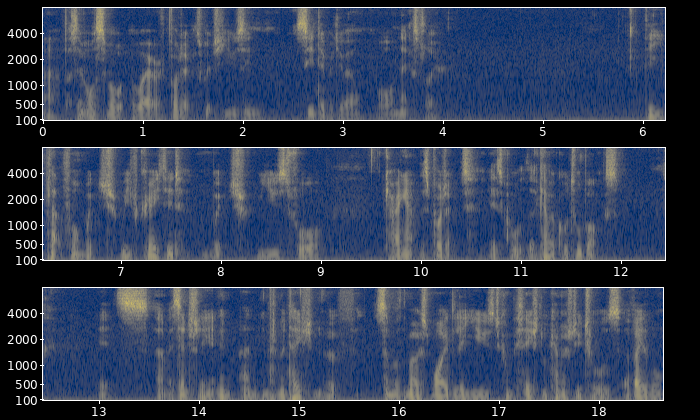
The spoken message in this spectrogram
uh, but I'm also aware of projects which are using CWL or Nextflow. The platform which we've created, which we used for carrying out this project, is called the Chemical Toolbox. It's um, essentially an, an, implementation of some of the most widely used computational chemistry tools available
